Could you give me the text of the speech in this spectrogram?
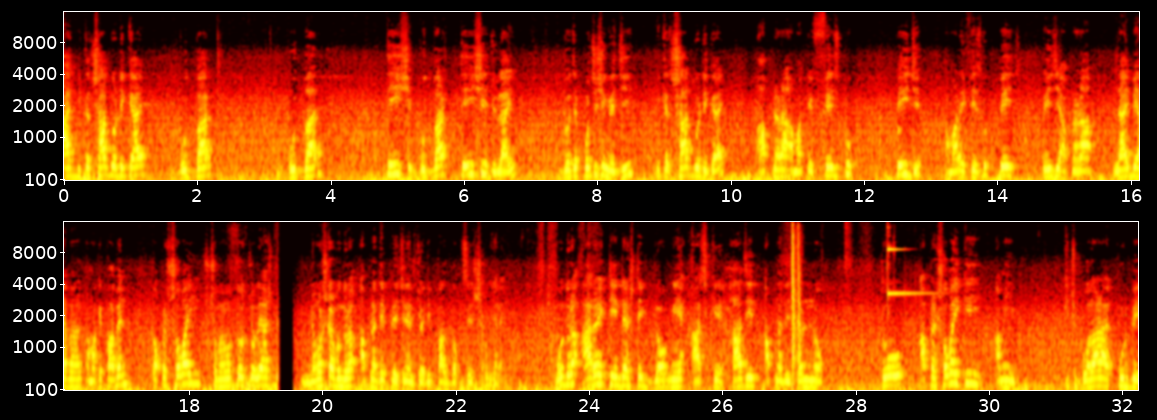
আজ বিকেল সাত ঘটিকায় বুধবার বুধবার, তেইশ, বুধবার, তেইশে জুলাই দু হাজার পঁচিশ ইংরেজি বিকেল সাত ঘটিকায় আপনারা আমাকে ফেসবুক পেজে আমার এই ফেসবুক পেজ পেজে আপনারা লাইভে আমাকে পাবেন। তো আপনারা সবাই সময় মতো চলে আসবেন। নমস্কার বন্ধুরা, আপনাদের প্রেজেন্ট জয়দীপ পাল বক্সের স্বাগত জানাই। বন্ধুরা, আরও একটি ইন্টারেস্টিং ব্লগ নিয়ে আজকে হাজির আপনাদের জন্য তো আপনার সবাইকেই আমি কিছু বলার পূর্বে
